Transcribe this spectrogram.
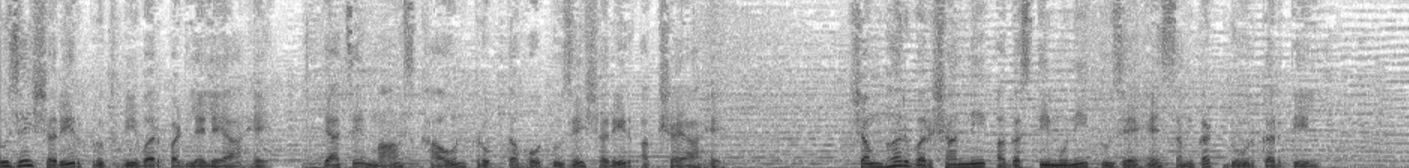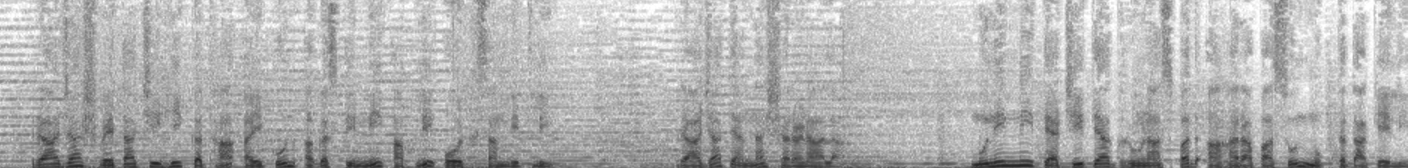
तुझे शरीर पृथ्वीवर पडलेले आहे. त्याचे मांस खाऊन तृप्त हो तुझे शरीर अक्षय आहे. शंभर वर्षांनी अगस्ती मुनी तुझे हे संकट दूर करतील. राजा श्वेताची ही कथा ऐकून अगस्तींनी आपली ओळख सांगितली. राजा त्यांना शरण आला. मुनींनी त्याची त्या घृणास्पद आहारापासून मुक्तता केली.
